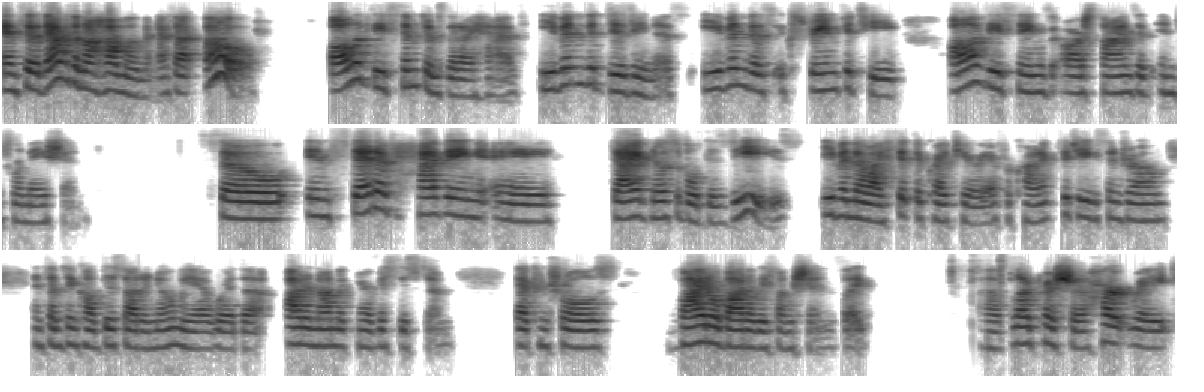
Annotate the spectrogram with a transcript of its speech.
And so that was an aha moment. I thought, oh, all of these symptoms that I have, even the dizziness, even this extreme fatigue, all of these things are signs of inflammation. So instead of having a diagnosable disease, even though I fit the criteria for chronic fatigue syndrome and something called dysautonomia, where the autonomic nervous system that controls vital bodily functions like uh, blood pressure, heart rate,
